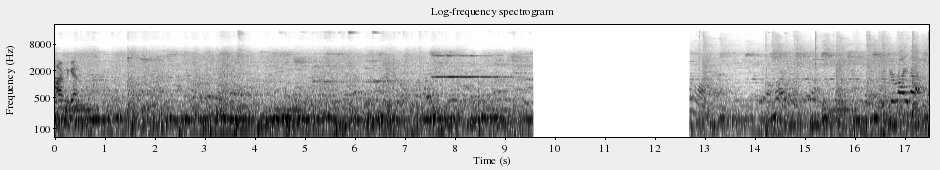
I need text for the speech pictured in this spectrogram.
Him again. Keep your right up.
